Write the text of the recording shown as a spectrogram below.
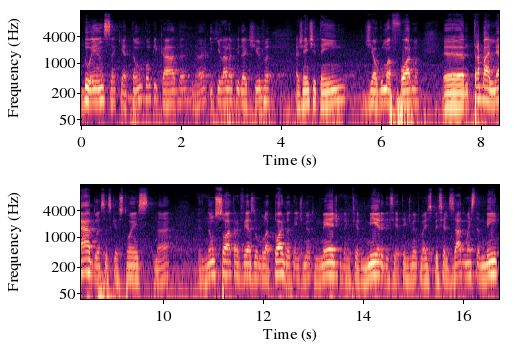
doença que é tão complicada né? e que lá na cuidativa a gente tem de alguma forma é, trabalhado essas questões né? Não só através do ambulatório, do atendimento médico, da enfermeira, desse atendimento mais especializado, mas também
